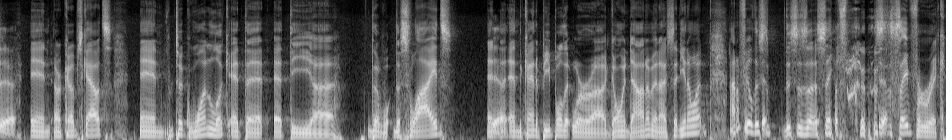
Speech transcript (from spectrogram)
Yeah. and our Cub Scouts, and took one look at that at the uh, the the slides. And, Yeah. and the kind of people that were uh, going down them, and I said, you know what? I don't feel this is this is uh, safe. this is safe for Rick.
